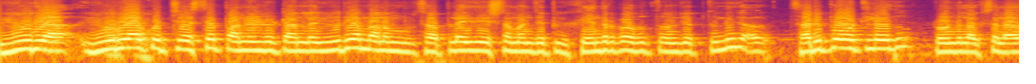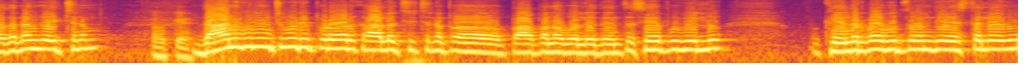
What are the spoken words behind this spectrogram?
యూరియా యూరియాకు వచ్చేస్తే పన్నెండు టన్నుల యూరియా మనం సప్లై చేసినామని చెప్పి కేంద్ర ప్రభుత్వం చెప్తుంది. సరిపోవట్లేదు. రెండు లక్షల అదనంగా ఇచ్చినాం. దాని గురించి కూడా ఇప్పటివరకు ఆలోచించిన పా- పాపన పోలేదు. ఎంతసేపు వీళ్ళు కేంద్ర ప్రభుత్వం చేస్తలేదు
